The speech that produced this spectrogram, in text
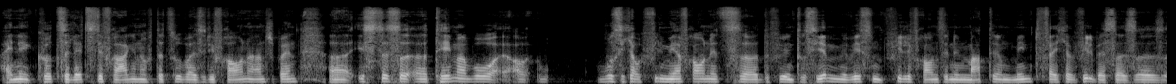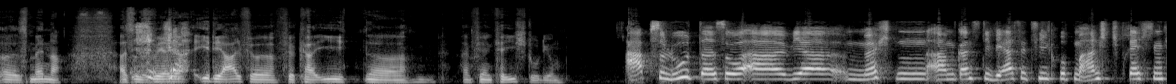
Eine kurze letzte Frage noch dazu, weil Sie die Frauen ansprechen. Äh, ist das ein Thema, wo, wo sich auch viel mehr Frauen jetzt äh, dafür interessieren? Wir wissen, viele Frauen sind in Mathe und MINT-Fächer viel besser als, als, als Männer. Also es wäre ja. ja. ideal für, für KI, äh, für ein KI-Studium. Absolut. Also äh, wir möchten ähm, ganz diverse Zielgruppen ansprechen.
